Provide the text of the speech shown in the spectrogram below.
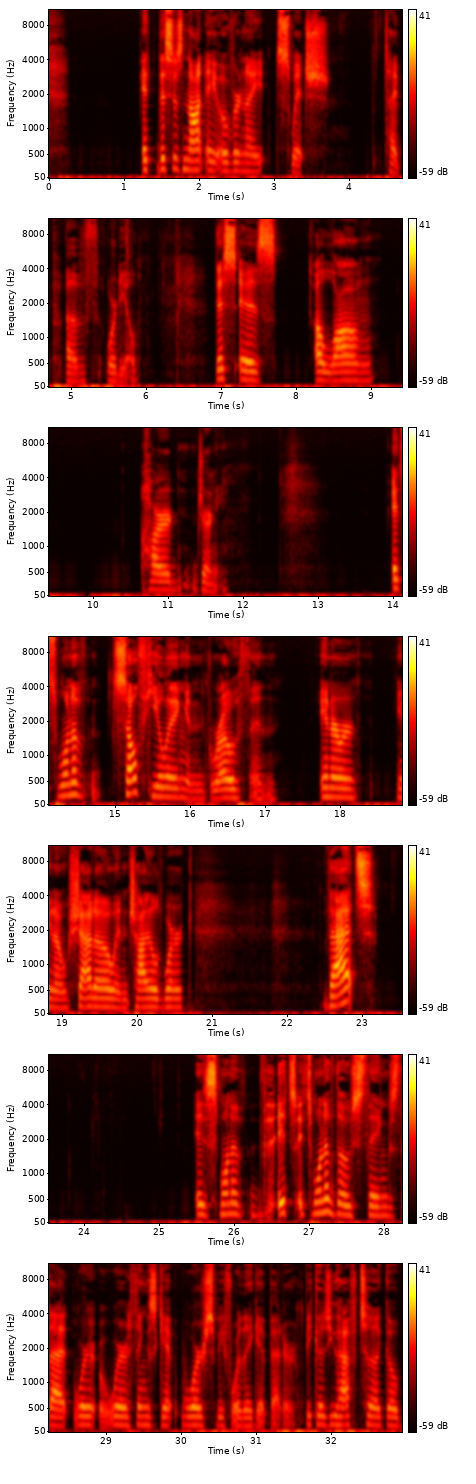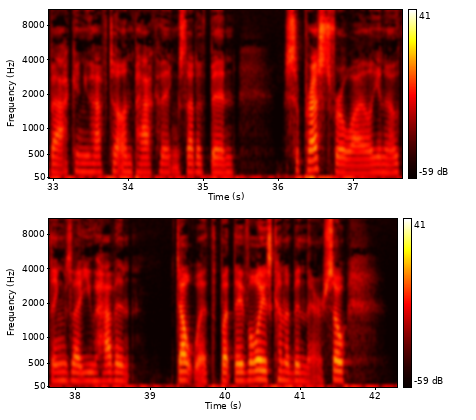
It this is not a overnight switch type of ordeal. This is a long hard journey. It's one of self-healing and growth and inner you know, shadow and child work. That is one of it's it's one of those things that where where things get worse before they get better because you have to go back and you have to unpack things that have been suppressed for a while, you know, things that you haven't dealt with, but they've always kind of been there. So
